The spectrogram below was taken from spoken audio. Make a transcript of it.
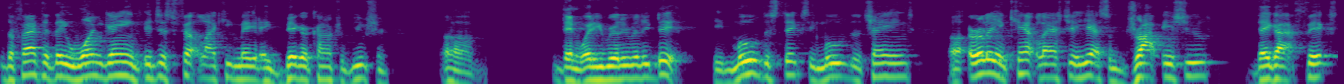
the fact that they won games, it just felt like he made a bigger contribution um, than what he really, really did. He moved the sticks, he moved the chains. Uh, early in camp last year, he had some drop issues. They got fixed.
